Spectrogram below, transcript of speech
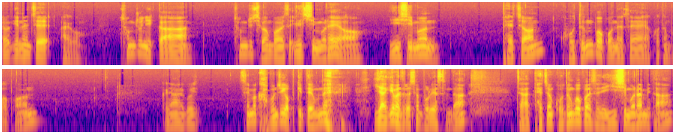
여기는 이제 아이고 청주니까 청주지방법원에서 1심을 해요. 2심은 대전 고등법원에서 해요. 고등법원. 그냥 알고 선생님 가본 적이 없기 때문에 이야기만 들어서 잘 모르겠습니다. 자, 대전 고등법원에서 이제 2심을 합니다.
